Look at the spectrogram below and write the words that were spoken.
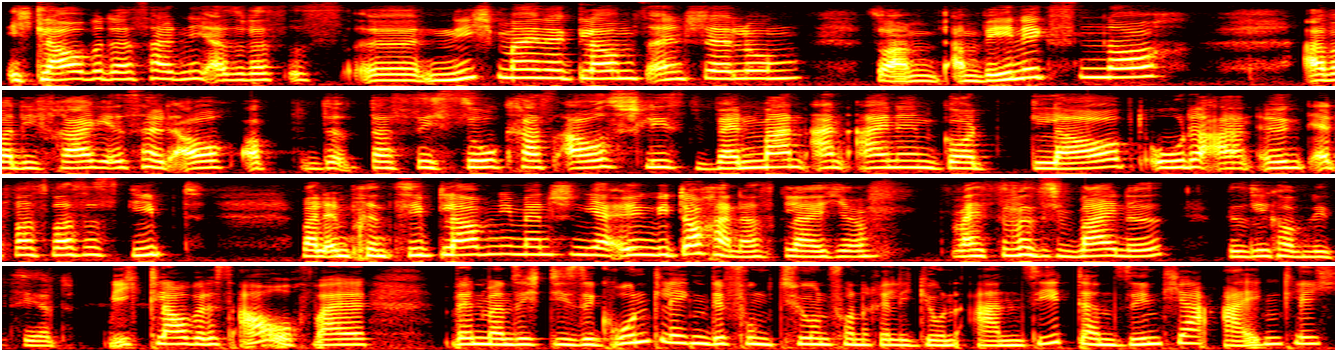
ich glaube das halt nicht, also das ist äh, nicht meine Glaubenseinstellung, so am, am wenigsten noch. Aber die Frage ist halt auch, ob das sich so krass ausschließt, wenn man an einen Gott glaubt oder an irgendetwas, was es gibt. Weil im Prinzip glauben die Menschen ja irgendwie doch an das Gleiche. Weißt du, was ich meine? Bisschen kompliziert. Ich glaube das auch, weil wenn man sich diese grundlegende Funktion von Religion ansieht, dann sind ja eigentlich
